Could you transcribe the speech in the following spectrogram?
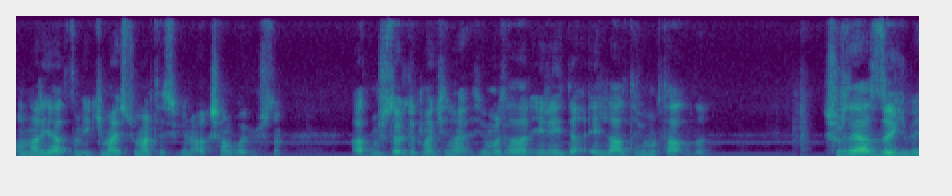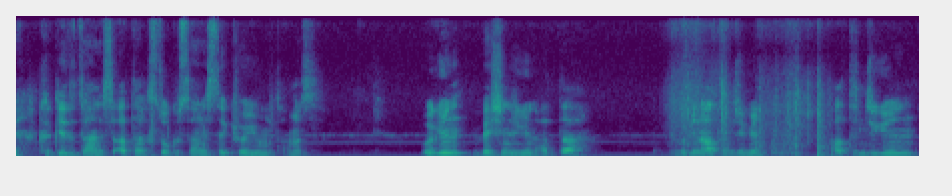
Onları yazdım. 2 Mayıs Cumartesi günü akşam koymuştum. 64'lük makine. Yumurtalar iriydi. 56 yumurta aldı. Şurada yazdığı gibi 47 tanesi Atax, 9 tanesi de köy yumurtamız. Bugün 5. gün hatta bugün 6. gün. 6. gün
